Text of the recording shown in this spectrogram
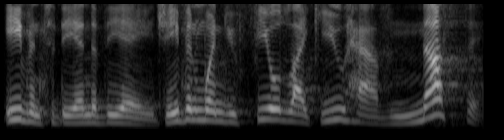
even to the end of the age. Even when you feel like you have nothing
